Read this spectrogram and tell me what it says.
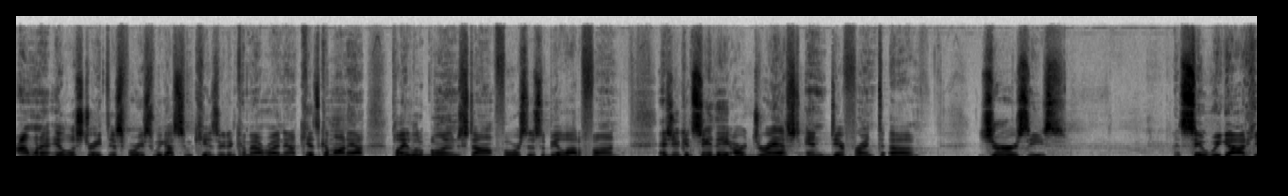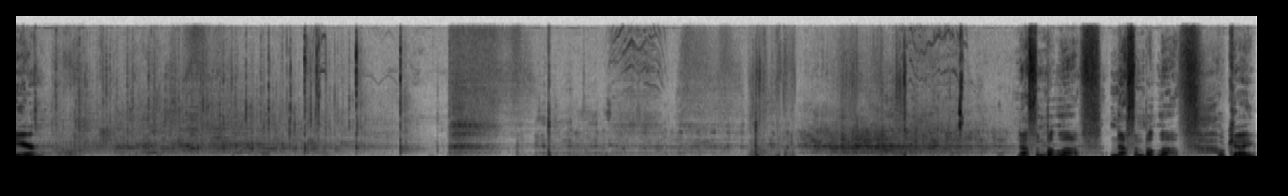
I want to illustrate this for you. So we got some kids that are going to come out right now. Kids, come on out, play a little balloon stomp for us. This will be a lot of fun. As you can see, they are dressed in different uh, jerseys. Let's see what we got here. Nothing but love. Nothing but love. Okay,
